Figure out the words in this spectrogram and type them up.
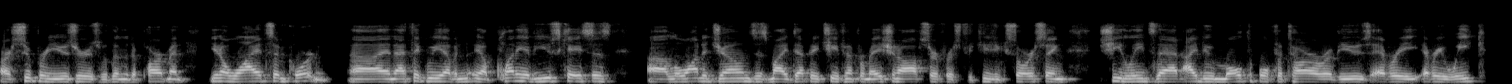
our super users within the department, you know, why it's important. Uh, and I think we have, you know, plenty of use cases uh, Lawanda Jones is my Deputy Chief Information Officer for Strategic Sourcing. She leads that. I do multiple FITARA reviews every every week.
